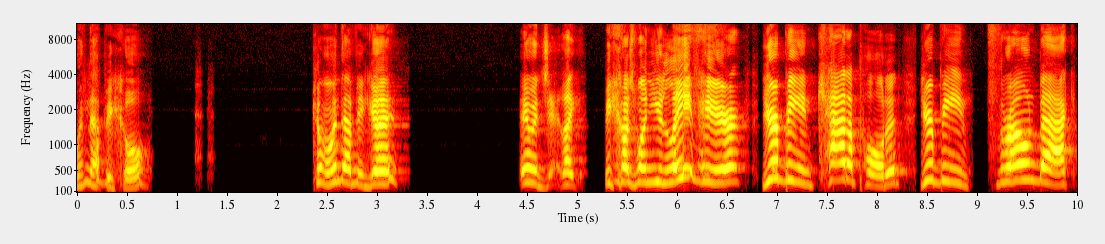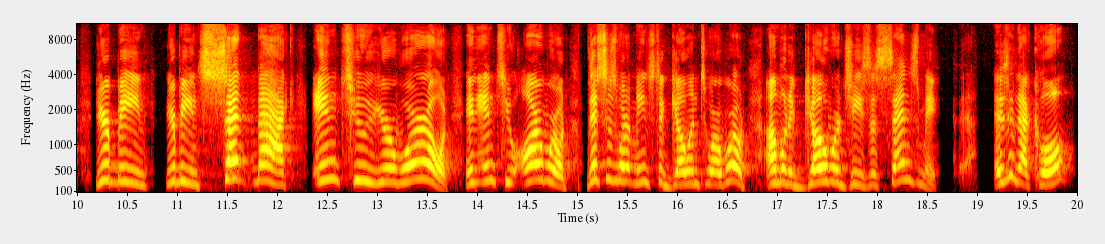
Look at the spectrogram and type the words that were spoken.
Wouldn't that be cool? Come on, wouldn't that be good? It would like because when you leave here, you're being catapulted, you're being thrown back, you're being you're being sent back into your world and into our world. This is what it means to go into our world. I'm going to go where Jesus sends me. Isn't that cool?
